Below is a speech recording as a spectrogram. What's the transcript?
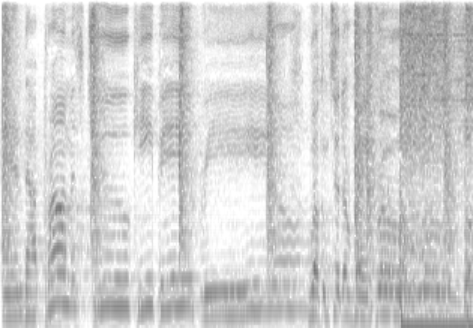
and I promise to keep it real. Welcome to the Red Room.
